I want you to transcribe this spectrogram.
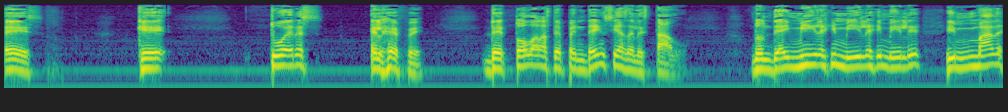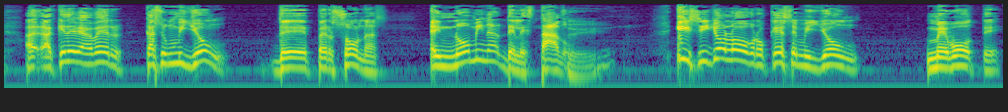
es que tú eres el jefe de todas las dependencias del Estado donde hay miles y miles y miles y más. aquí debe haber casi un millón de personas en nómina del Estado. Y si yo logro que ese millón me vote,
